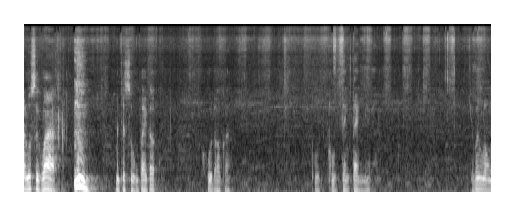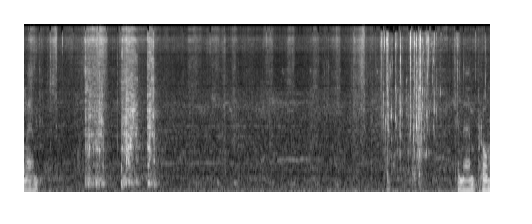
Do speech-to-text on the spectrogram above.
ถ้ารู้สึกว่า มันจะสูงไปก็ขูดออกก่อน ขูดขูดแต่งแต่งนี่อย่าเพิ่งลงน้ำเป็นน้ำพรม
